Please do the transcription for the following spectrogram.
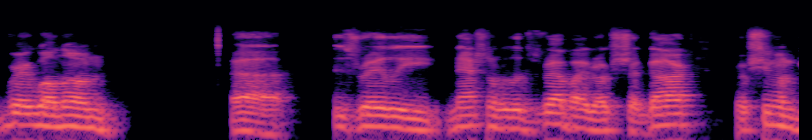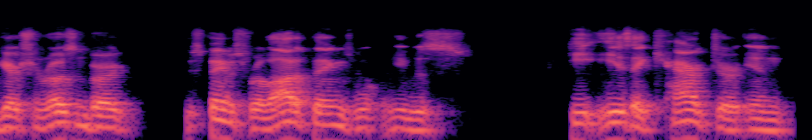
very well known uh, Israeli national religious rabbi, Rav Shagar, Rav Shimon Gershon Rosenberg, who's famous for a lot of things. He was he he is a character in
